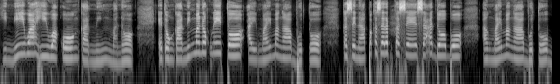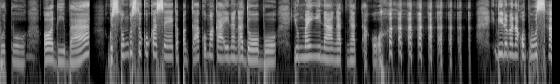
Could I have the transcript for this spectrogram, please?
hiniwa-hiwa kong karning manok. Itong karning manok na ito ay may mga buto kasi napakasarap kasi sa adobo ang may mga buto-buto. O di ba? Gustong gusto ko kasi kapag ka kumakain ng adobo, yung may nginangat-ngat ako. Hindi naman ako pusa,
